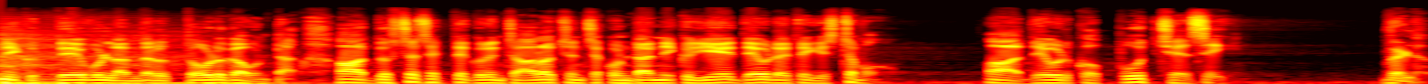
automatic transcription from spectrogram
నీకు దేవుళ్ళందరూ తోడుగా ఉంటారు. ఆ దుష్టశక్తి గురించి ఆలోచించకుండా నీకు ఏ దేవుడైతే ఇష్టమో ఆ దేవుడికో పూజ చేసి వెళ్ళు.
